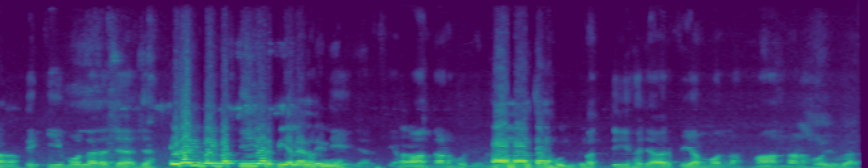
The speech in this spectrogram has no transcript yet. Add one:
ਹਾਂ। ਤੇ ਕੀ ਮੁੱਲ ਇਹਦਾ ਜੈ ਇਹਦਾ ਵੀ ਬਾਈ 32000 ਰੁਪਏ ਲੈਣ ਦੇਣੀ ਹੈ 30000 ਰੁਪਇਆ। ਮਾਨਦਾਨ ਹੋ ਜਾਊਗਾ ਹਾਂ ਮਾਨਤਾਨ ਹੋ ਜੂ। ਬਾਈ 32000 ਰੁਪਇਆ ਮੁੱਲ ਆ, ਮਾਨਦਾਨ ਹੋ ਜਾਊਗਾ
